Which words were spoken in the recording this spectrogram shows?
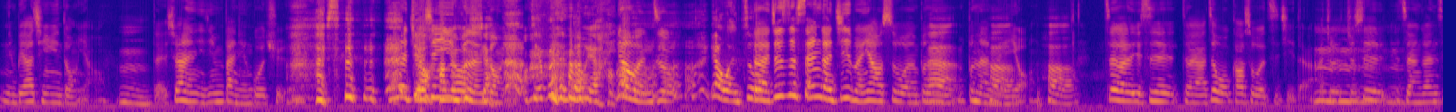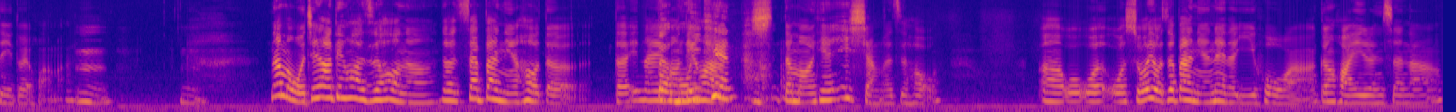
你不要轻易动摇，嗯，对，虽然已经半年过去了，还是那个决心 也不能动摇，也不能动摇，要稳住，要稳住。对，就是这三个基本要素，不能不能没有。这个也是对啊，这我告诉我自己的，就就是只能跟自己对话嘛。嗯嗯。那么我接到电话之后呢，就在半年后的的那一通电话的某一天一响了之后。呃，我我我所有这半年内的疑惑啊，跟怀疑人生啊，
